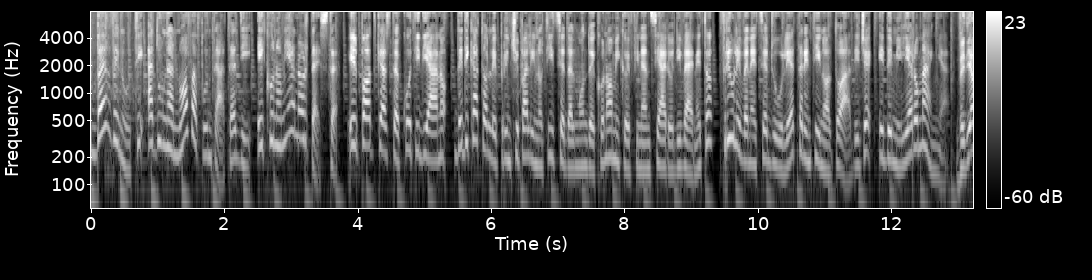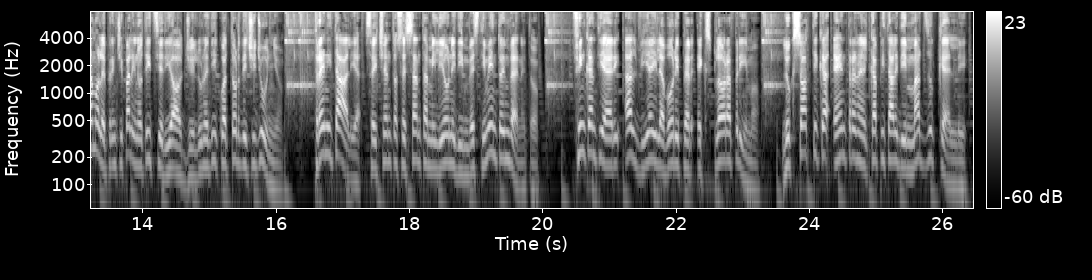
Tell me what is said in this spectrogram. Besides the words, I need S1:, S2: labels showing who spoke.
S1: Benvenuti ad una nuova puntata di Economia Nord-Est, il podcast quotidiano dedicato alle principali notizie dal mondo economico e finanziario di Veneto, Friuli Venezia Giulia, Trentino Alto Adige ed Emilia Romagna.
S2: Vediamo le principali notizie di oggi, lunedì 14 giugno. Trenitalia, 660 milioni di investimento in Veneto. Fincantieri al via i lavori per Explora Primo. Luxottica entra nel capitale di Mazzucchelli.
